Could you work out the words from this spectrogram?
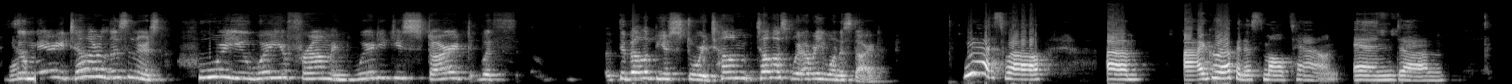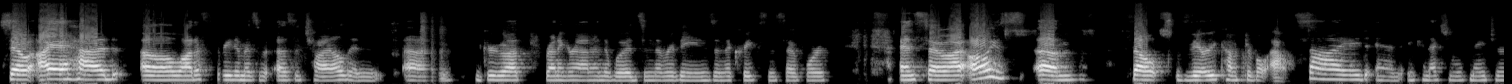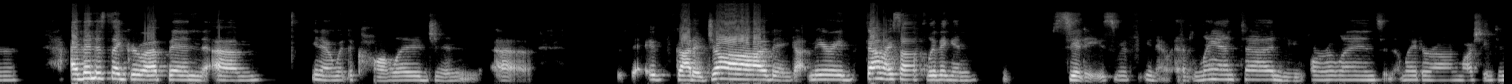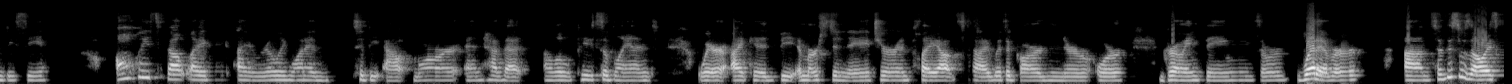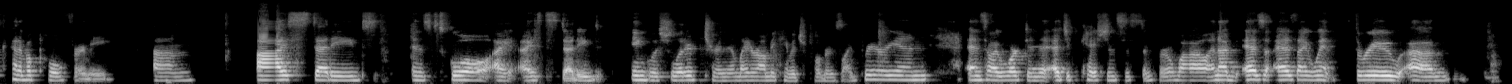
yeah. So Mary, tell our listeners who are you, where you're from, and where did you start with develop your story? Tell them, tell us wherever you want to start. Yes, well, um, I grew up in a small town, and um, so I had a lot of freedom as as a child, and um, grew up running around in the woods and the ravines and the creeks and so forth. And so I always um, felt very comfortable outside and in connection with nature. And then as I grew up and um, you know went to college and uh, got a job and got married, found myself living in cities with you know atlanta new orleans and later on washington d.c always felt like i really wanted to be out more and have that a little piece of land where i could be immersed in nature and play outside with a gardener or, growing things or whatever. Um, so this was always kind of a pull for me. Um, i studied in school. I, I studied English literature and then later on became a children's librarian. And so I worked in the education system for a while. And I, as, as I went through um,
